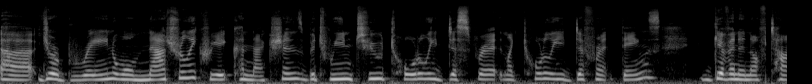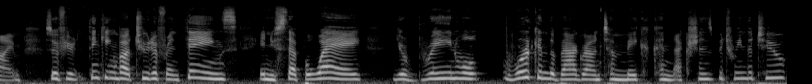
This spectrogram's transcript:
uh, your brain will naturally create connections between two totally disparate and like totally different things given enough time. So if you're thinking about two different things and you step away, your brain will work in the background to make connections between the two.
